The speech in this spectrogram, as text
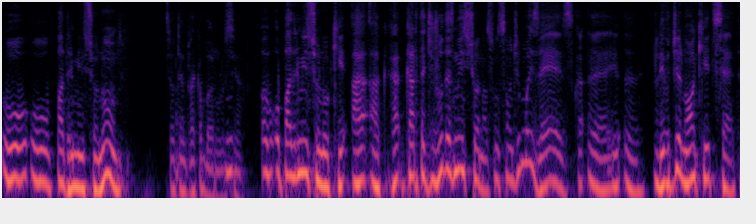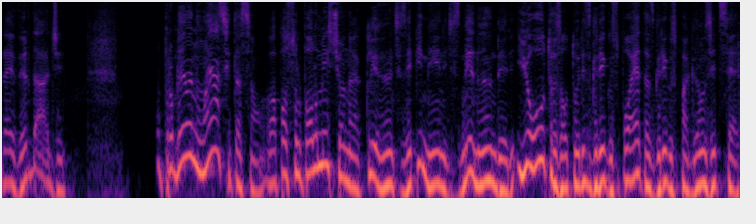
O, o padre mencionou. Seu tempo está acabando, Luciano. O, padre mencionou que a, a, carta de Judas menciona a assunção de Moisés, é, é, livro de Enoque, etc. É verdade. O problema não é a citação. O apóstolo Paulo menciona Cleantes, Epimênides, Menander e outros autores gregos, poetas gregos pagãos, etc.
